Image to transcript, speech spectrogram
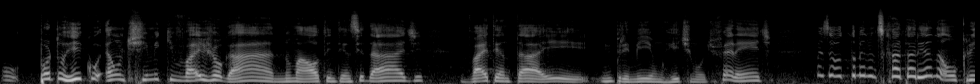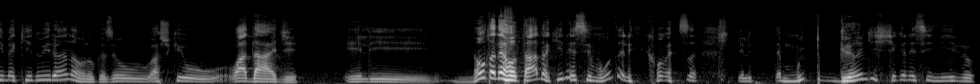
o Porto Rico é um time que vai jogar numa alta intensidade, vai tentar aí imprimir um ritmo diferente. Mas eu também não descartaria não o crime aqui do Irã, não, Lucas. Eu acho que o, o Haddad, ele não está derrotado aqui nesse mundo. Ele começa. Ele é muito grande, chega nesse nível.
